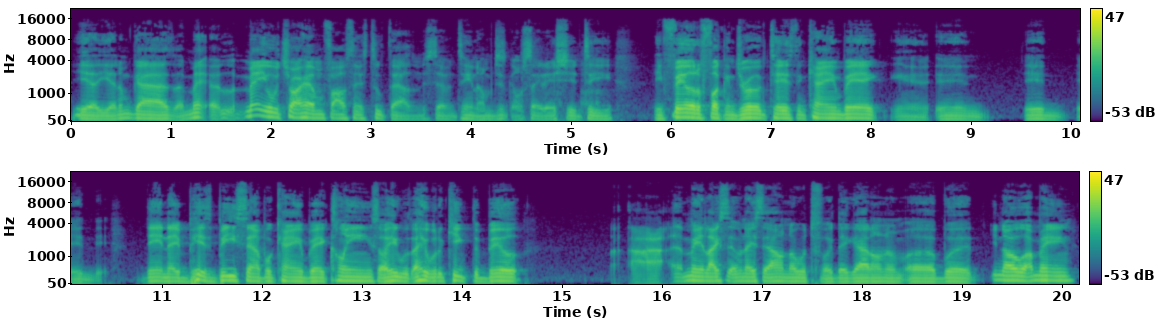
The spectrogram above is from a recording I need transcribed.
Yeah, yeah, them guys. Uh, Man- uh, Manuel Charr haven't fought since 2017. I'm just gonna say that shit to you. He failed a fucking drug test and came back, and, and it, then they his B sample came back clean, so he was able to keep the belt. I, I mean, like I said, when they say I don't know what the fuck they got on him, uh, but you know, I mean,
